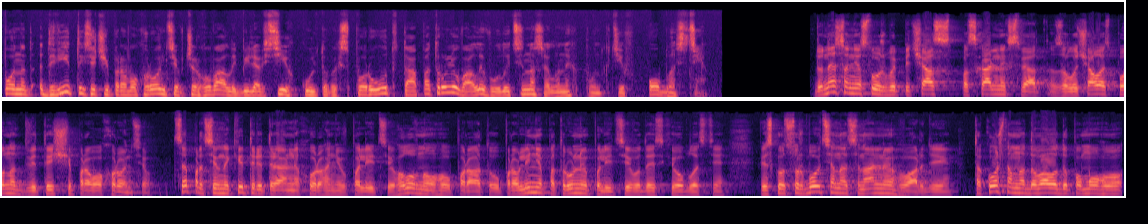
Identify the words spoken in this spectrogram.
Понад дві тисячі правоохоронців чергували біля всіх культових споруд та патрулювали вулиці населених пунктів області. До несення служби під час пасхальних свят залучалось понад 2000 правоохоронців. Це працівники територіальних органів поліції, головного апарату, управління патрульної поліції в Одеській області, військовослужбовці Національної гвардії. Також нам надавали допомогу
